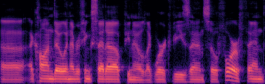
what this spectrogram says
uh, a condo and everything set up, you know, like work visa and so forth. And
